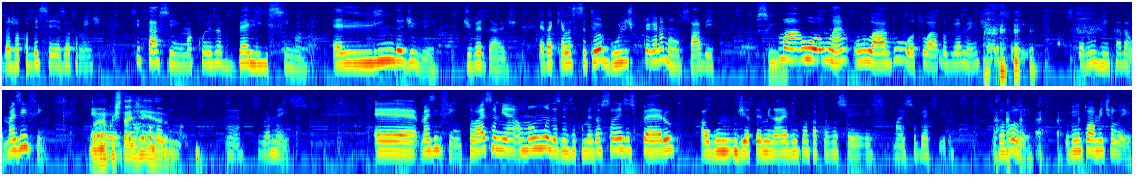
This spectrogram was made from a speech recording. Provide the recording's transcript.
da JBC, exatamente. Que tá, assim, uma coisa belíssima. É linda de ver, de verdade. É daquelas que você tem orgulho de pegar na mão, sabe? Sim. Mas, o, né, o lado, o outro lado, obviamente, é isso aí. Custando um rim cada um. Mas, enfim. Não é, é custar então, dinheiro. É, o problema é isso. É, mas enfim, então essa é minha, uma, uma das minhas recomendações. Espero algum dia terminar e vir contar para vocês mais sobre Akira. Mas eu vou ler. Eventualmente eu leio.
